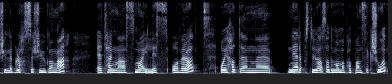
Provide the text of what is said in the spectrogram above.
skylle glasset sju ganger. Jeg tegna smileys overalt, og jeg hadde en eh, nede på stua så hadde mamma og pappa en seksjon.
